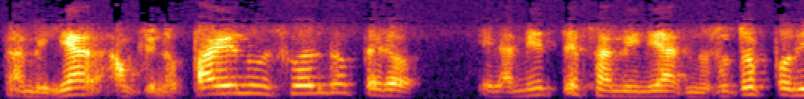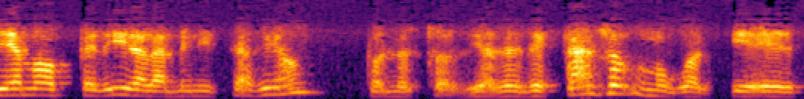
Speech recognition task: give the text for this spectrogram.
familiar, aunque nos paguen un sueldo, pero el ambiente familiar. Nosotros podíamos pedir a la Administración por nuestros días de descanso, como cualquier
